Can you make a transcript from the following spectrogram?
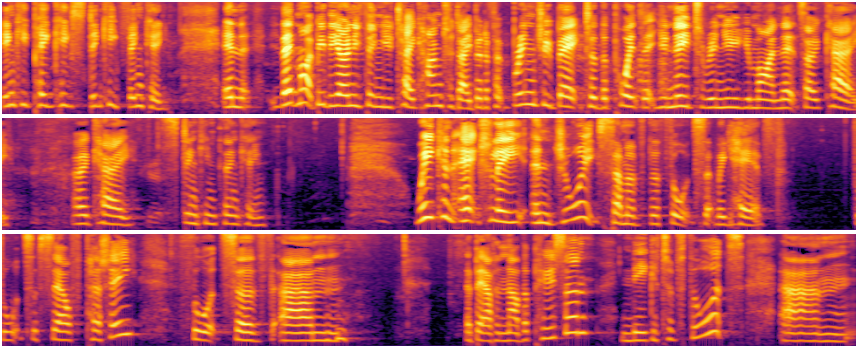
inky pinky, stinky finky. And that might be the only thing you take home today, but if it brings you back to the point that you need to renew your mind, that's okay. Okay, stinking thinking. We can actually enjoy some of the thoughts that we have thoughts of self pity, thoughts of um, about another person negative thoughts, um,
